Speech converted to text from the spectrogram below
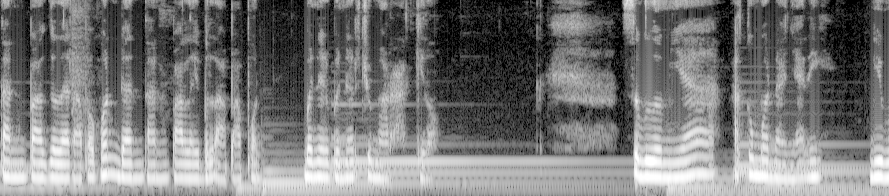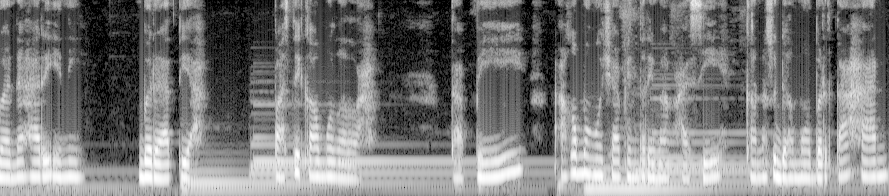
tanpa gelar apa pun, dan tanpa label apa pun. Bener-bener cuma Ragil. Sebelumnya, aku mau nanya nih, gimana hari ini? Berat ya? Pasti kamu lelah tapi aku mau ngucapin terima kasih karena sudah mau bertahan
